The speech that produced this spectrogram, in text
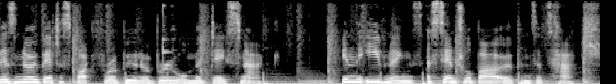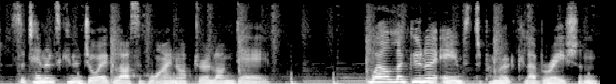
There's no better spot for a Buna brew or midday snack. In the evenings, a central bar opens its hatch, so tenants can enjoy a glass of wine after a long day. While Laguna aims to promote collaboration,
